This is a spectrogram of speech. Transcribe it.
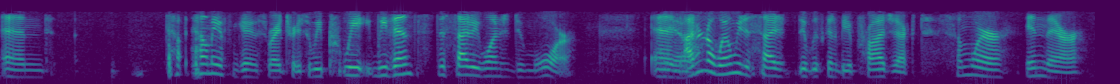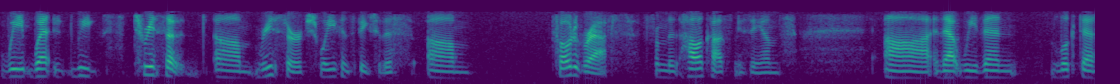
and t- tell me if I'm getting this right, Theresa. We we we then decided we wanted to do more, and Yeah. I don't know when we decided it was going to be a project. Somewhere in there, we went. We Theresa um, researched. Well, you can speak to this. Um, photographs from the Holocaust museums, uh, that we then looked at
